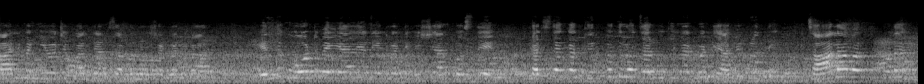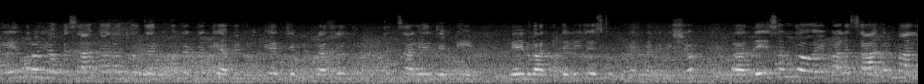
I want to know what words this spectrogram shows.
పార్లమెంట్ నియోజకవర్గానికి సంబంధించినటువంటి వారు ఎందుకు ఓటు వేయాలి అనేటువంటి విషయానికి వస్తే ఖచ్చితంగా తిరుపతిలో జరుగుతున్నటువంటి అభివృద్ధి చాలా వరకు కూడా కేంద్రం యొక్క సహకారంతో జరుగుతున్నటువంటి అభివృద్ధి అని చెప్పి ప్రజలందరూ గుర్తించాలి అని చెప్పి నేను వారికి తెలియజేసుకుంటున్నటువంటి విషయం. దేశంలో ఇవాళ సాగర్మాల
